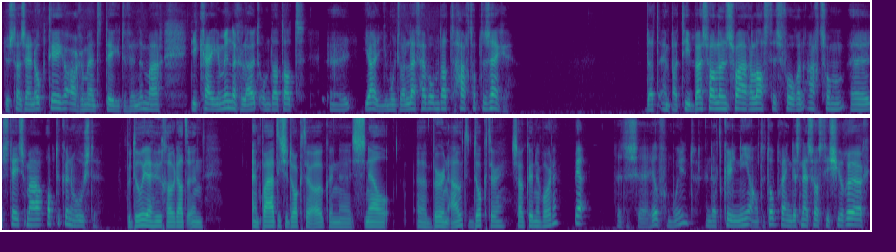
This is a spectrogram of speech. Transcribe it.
Dus daar zijn ook tegenargumenten tegen te vinden, maar die krijgen minder geluid omdat dat, uh, ja, je moet wel lef hebben om dat hardop te zeggen. Dat empathie best wel een zware last is voor een arts om uh, steeds maar op te kunnen hoesten. Bedoel je, Hugo, dat een empathische dokter ook een uh, snel burn-out dokter zou kunnen worden? Dat is uh, heel vermoeiend en dat kun je niet altijd opbrengen. Dus net zoals die chirurg,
